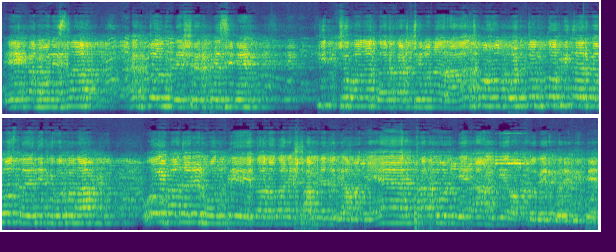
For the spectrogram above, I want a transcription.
এ কেমন ইসলাম? একজন দেশের প্রেসিডেন্ট কিচ্ছু বলার দরকার ছিল না। রাজমহল পর্যন্ত বিচার ব্যবস্থায় যেতে হতো না। ওই বাজারের মধ্যে জনগণের সামনে যদি আমাকে এক থাপ্পড় দিয়ে টান দিয়ে রক্ত বের করে দিতেন,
